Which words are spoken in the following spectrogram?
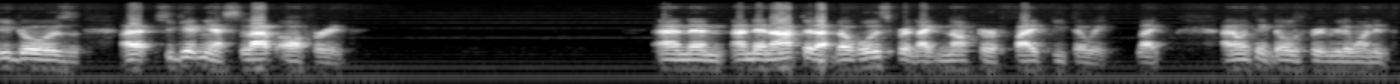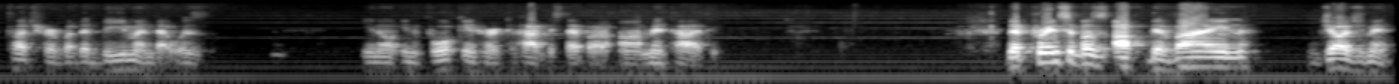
he goes, she gave me a slap offering. And then and then after that, the Holy Spirit like knocked her five feet away. Like I don't think the Holy Spirit really wanted to touch her, but the demon that was, you know, invoking her to have this type of uh, mentality. The principles of divine judgment.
